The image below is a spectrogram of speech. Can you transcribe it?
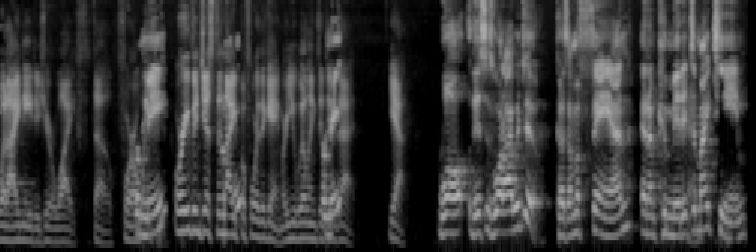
What I need is your wife, though, for, for me, or even just the for night me? before the game. Are you willing to for do me? that? Yeah. Well, this is what I would do because I'm a fan and I'm committed okay. to my team.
